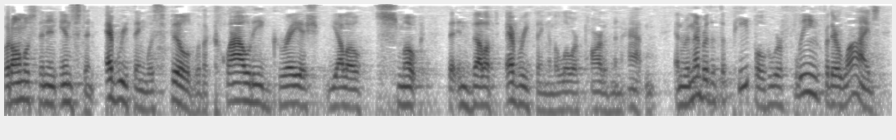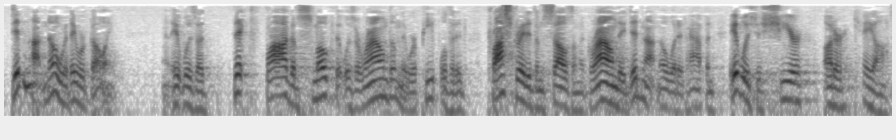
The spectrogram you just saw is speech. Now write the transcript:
but almost in an instant, everything was filled with a cloudy, grayish yellow smoke that enveloped everything in the lower part of Manhattan. And remember that the people who were fleeing for their lives did not know where they were going. It was a thick fog of smoke that was around them. There were people that had prostrated themselves on the ground. They did not know what had happened. It was just sheer, utter chaos.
